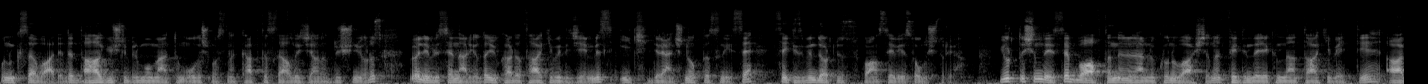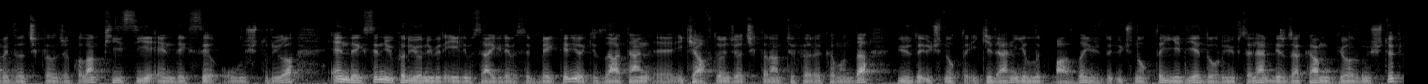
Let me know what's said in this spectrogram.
bunun kısa vadede daha güçlü bir momentum oluşmasına katkı sağlayacağını düşünüyoruz. Böyle bir senaryoda yukarıda takip edeceğimiz ilk direnç noktasını ise 8400 puan seviyesi oluşturuyor. Yurt dışında ise bu haftanın en önemli konu başlığını Fed'in de yakından takip ettiği ABD'de açıklanacak olan PCE endeksi oluştururuyor. Endeksin yukarı yönlü bir eğilim sergilemesi bekleniyor ki zaten 2 hafta önce açıklanan tüfe rakamında %3.2'den yıllık bazda %3.7'ye doğru yükselen bir rakam görmüştük.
